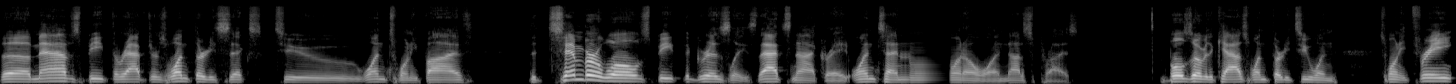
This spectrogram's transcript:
The Mavs beat the Raptors 136 to 125. The Timberwolves beat the Grizzlies. That's not great. 110 101. Not a surprise. Bulls over the Cavs 132 123.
